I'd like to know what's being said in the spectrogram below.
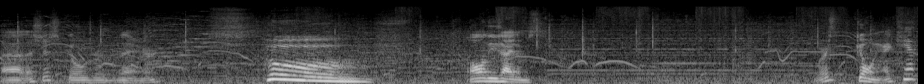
Uh, let's just go over there. All these items. Where's he going? I can't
